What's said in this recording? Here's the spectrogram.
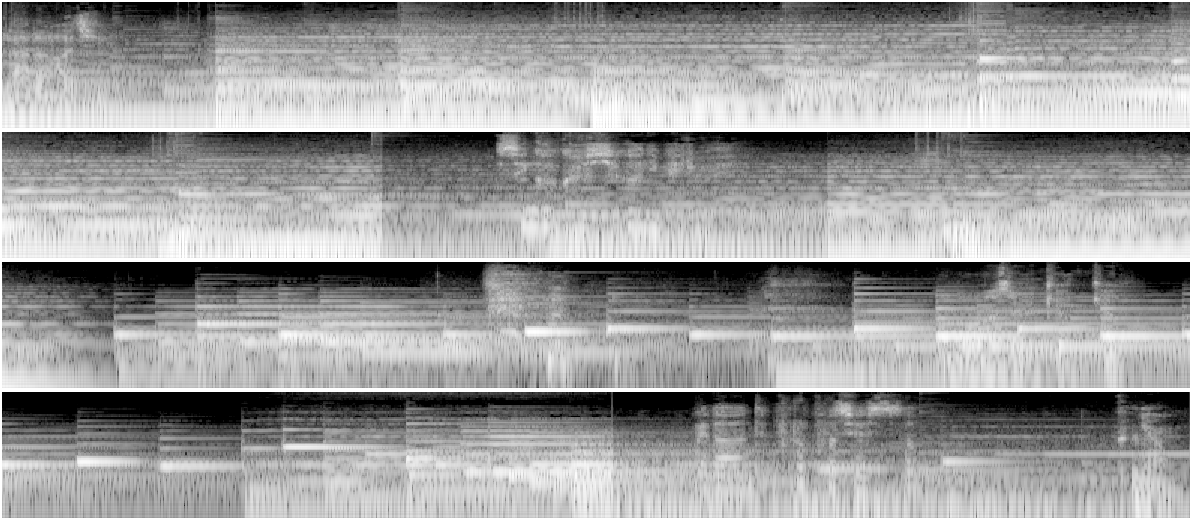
나랑 하지. 생각할 시간이 필요해. 뭐가 저렇게 웃겨? 왜 나한테 프로포즈 했어? 그냥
